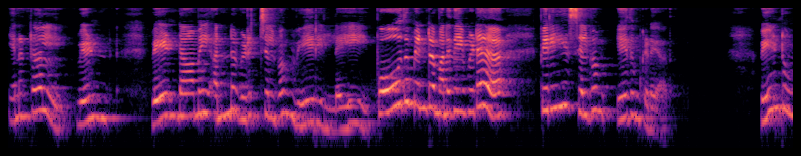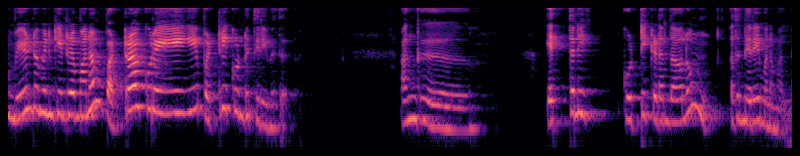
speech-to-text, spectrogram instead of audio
ஏனென்றால் வேண் வேண்டாமை அன்ன விழுச்செல்வம் வேறில்லை. போதும் என்ற மனதை விட பெரிய செல்வம் ஏதும் கிடையாது. வேண்டும் வேண்டும் என்கின்ற மனம் பற்றாக்குறையையே பற்றி கொண்டு திரிவது. அங்கு எத்தனை கொட்டி கிடந்தாலும் அது நிறைமனம் அல்ல.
